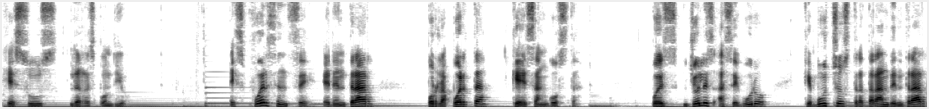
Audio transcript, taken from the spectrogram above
Jesús le respondió, Esfuércense en entrar por la puerta que es angosta, pues yo les aseguro que muchos tratarán de entrar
